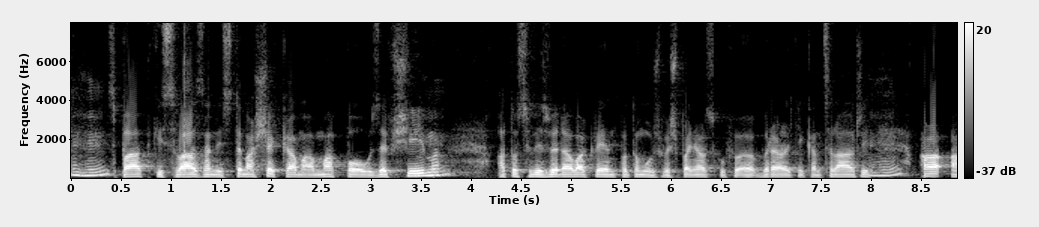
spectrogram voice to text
mm-hmm. zpátky svázaný s těma šekama, mapou, ze vším. Mm-hmm. A to si vyzvedává klient potom už ve Španělsku v, v realitní kanceláři. Mm-hmm. A, a,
